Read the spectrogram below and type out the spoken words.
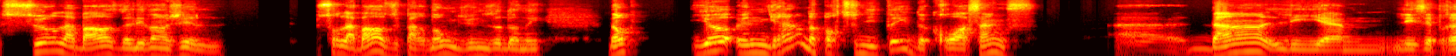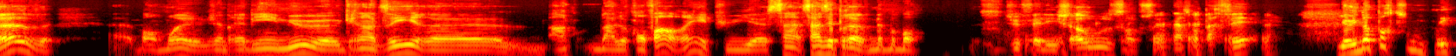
sur la base de l'Évangile, sur la base du pardon que Dieu nous a donné. Donc, il y a une grande opportunité de croissance dans les, les épreuves. bon, moi, j'aimerais bien mieux grandir dans le confort, hein, et puis sans, sans épreuve. Mais bon, Dieu fait les choses, son sont parfaits. Il y a une opportunité.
